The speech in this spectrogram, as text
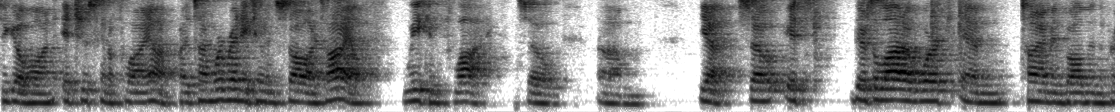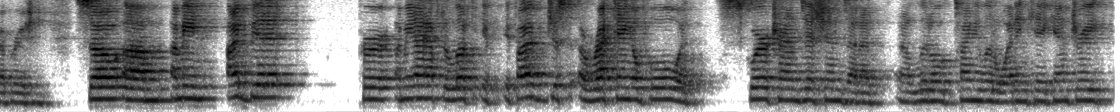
to go on it's just going to fly on by the time we're ready to install our tile we can fly. So um, yeah so it's there's a lot of work and time involved in the preparation. So um, i mean i bid it per i mean i have to look if, if i have just a rectangle pool with square transitions and a, a little tiny little wedding cake entry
